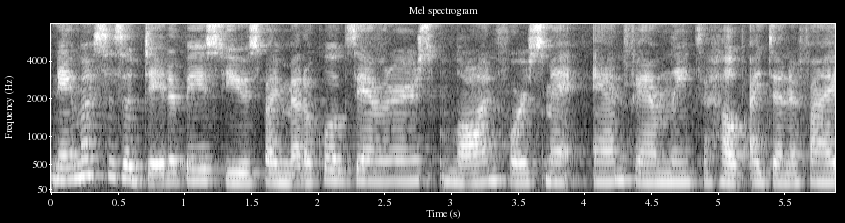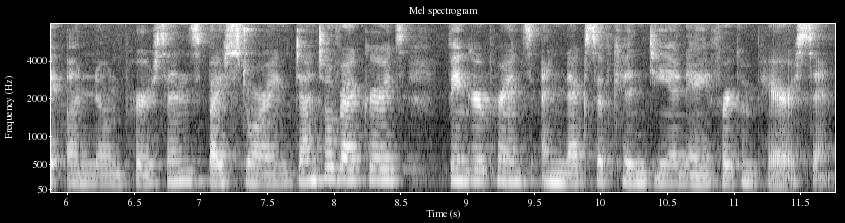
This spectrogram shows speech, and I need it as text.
NamUs is a database used by medical examiners, law enforcement, and family to help identify unknown persons by storing dental records, fingerprints, and next of kin DNA for comparison.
